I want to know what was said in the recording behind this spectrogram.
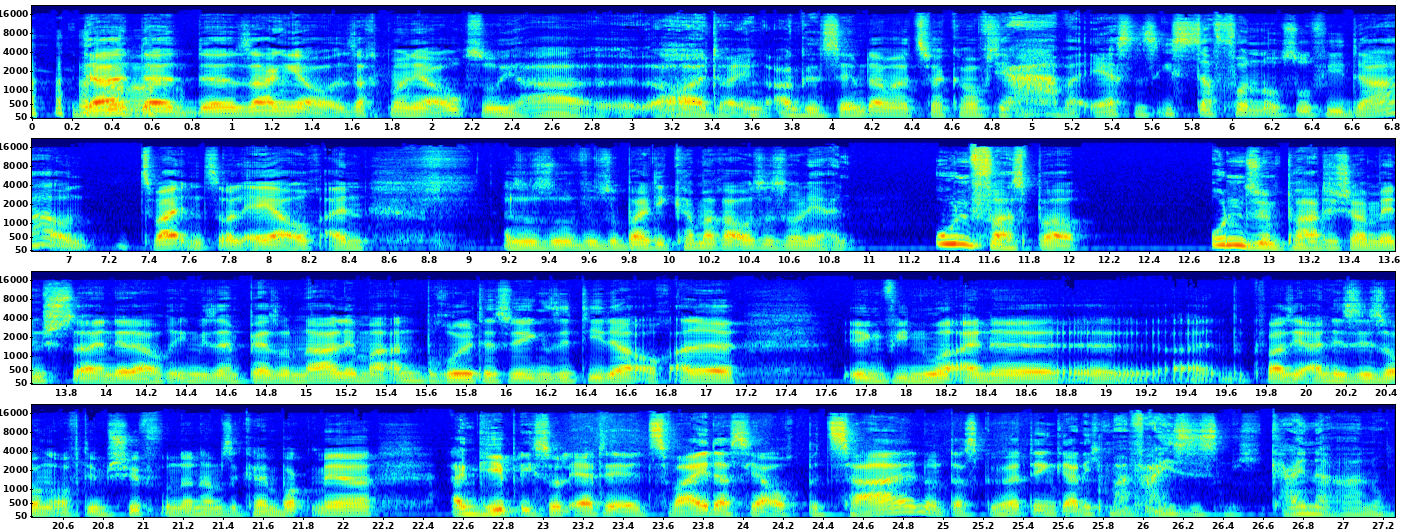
Da, da, da sagen ja, sagt man ja auch so, ja, äh, oh, hat der Uncle Sam damals verkauft. Ja, aber erstens ist davon noch so viel da und zweitens soll er ja auch ein, also so, sobald die Kamera aus ist, soll er ein unfassbar unsympathischer Mensch sein, der da auch irgendwie sein Personal immer anbrüllt. Deswegen sind die da auch alle irgendwie nur eine, äh, quasi eine Saison auf dem Schiff und dann haben sie keinen Bock mehr. Angeblich soll RTL 2 das ja auch bezahlen und das gehört denen gar nicht. Man weiß es nicht. Keine Ahnung.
